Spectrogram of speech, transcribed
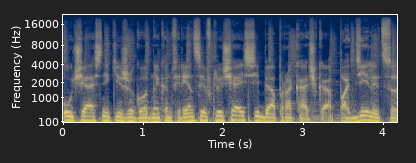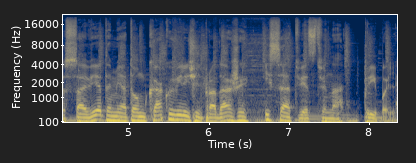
участник ежегодной конференции «Включай себя» про прокачка поделится советами о том, как увеличить продажи и, соответственно, прибыль.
